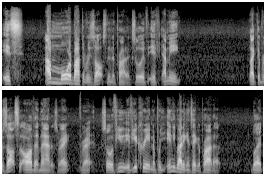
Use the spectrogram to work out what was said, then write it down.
it's I'm more about the results than the product. So if if I mean, like the results are all that matters, right? Right. So if you if you're creating a anybody can take a product, but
